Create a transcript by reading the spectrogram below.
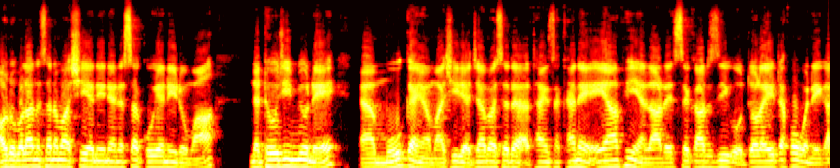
အော်တိုဘလာ22မှာ10ရက်နေ့နဲ့29ရက်နေ့တို့မှာနထိုးကြီးမြို့နယ်အဲမိုးကန်ရွာမှာရှိတဲ့ကျမ်းပတ်ဆက်တဲ့အထိုင်စခန်းနဲ့အင်အားဖြည့်ရန်လာတဲ့စကားသစည်းကိုတော်လိုင်းတပ်ဖွဲ့ဝင်တွေက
